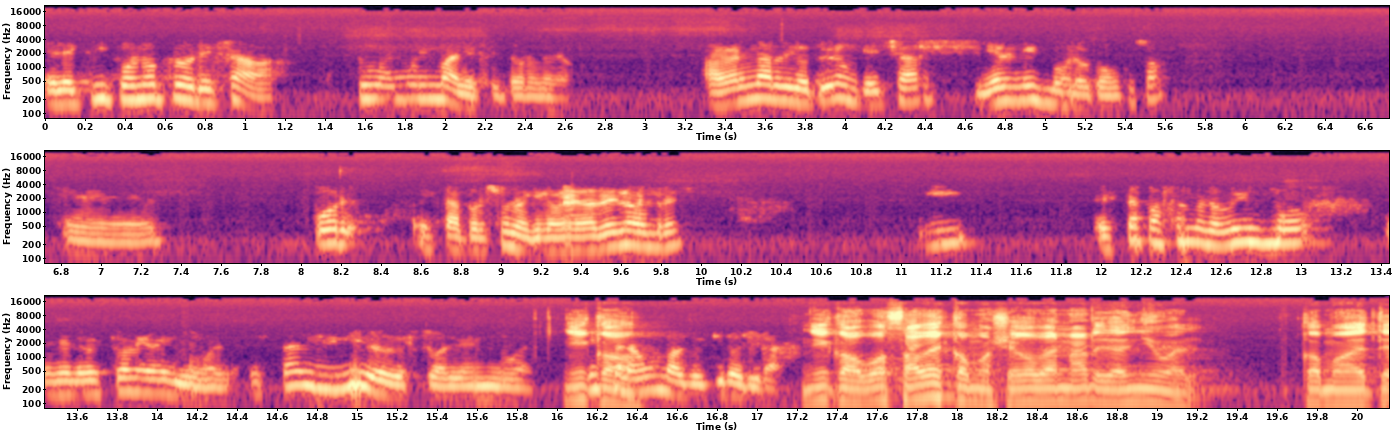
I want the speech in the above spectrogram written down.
el equipo no progresaba. Estuvo muy mal ese torneo. A Bernardi lo tuvieron que echar y él mismo lo confesó eh, por esta persona que no voy a dar el nombre. Y está pasando lo mismo en el vestuario de Newell. Está dividido el vestuario de Newell. Nico. Esa es la bomba que quiero tirar. Nico, vos sabés cómo llegó Bernardi de Newell como DT.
